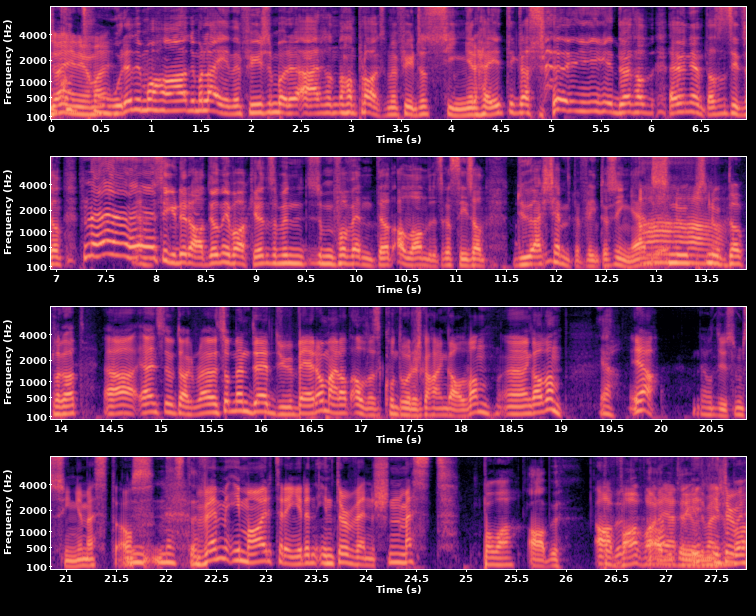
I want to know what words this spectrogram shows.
Du er enig med meg? kontoret, du må, ha, du må leie inn en fyr som bare er sånn Han plagsomme fyren som synger høyt i klasse. Du vet, han, det er hun jenta som sitter sånn Nei, synger til radioen i bakgrunnen, som, hun, som forventer at alle andre skal si sånn Du er kjempeflink til å synge. Snoop, Snoop Dogg-plakat. Ja, ja, en Snoop Dogg. Så, men det du ber om, er at alle kontorer skal ha en Galvan? Eh, Galvan? Ja. Ja. Det er jo du som synger mest av oss. N- Neste. Hvem i MAR trenger en intervention mest? På hva? Abu. På hva? Er det jeg intervention på?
